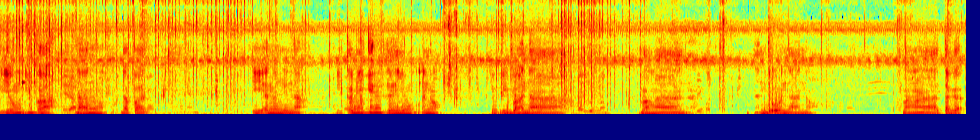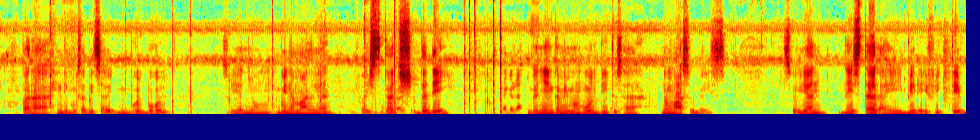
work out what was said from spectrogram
yung iba na ano, dapat i-ano nyo na. Ikabigin nila yung ano, yung iba na mga nandoon na ano, mga taga para hindi magsabit-sabit buhol-buhol. So yan yung binamano yan. First catch of the day. Ganyan kami manghuli dito sa Nomaso guys. So yan, na style ay very effective.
